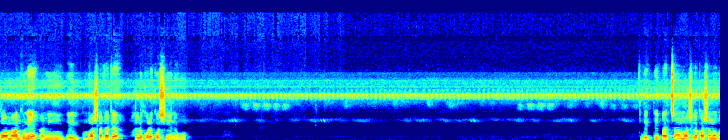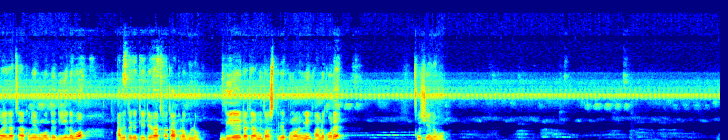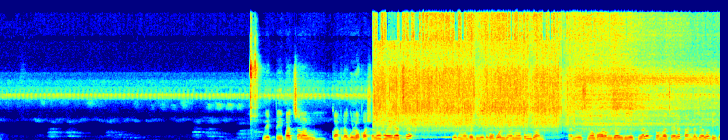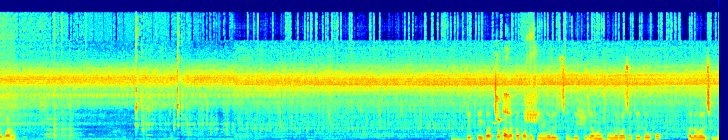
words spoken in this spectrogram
কম আগুনে আমি এই মশলাটাকে ভালো করে কষিয়ে নেব। দেখতেই পাচ্ছ, আমার মশলা কষানো হয়ে গেছে। এখন এর মধ্যে দিয়ে দেবো আগে থেকে কেটে রাখা কাঁকড়াগুলো। দিয়ে এটাকে আমি দশ থেকে পনেরো মিনিট ভালো করে কষিয়ে নেব। দেখতেই পাচ্ছ, আমার কাঁকড়াগুলো কষানো হয়ে গেছে। এর মধ্যে দিয়ে দেবো পরিমাণ মতন জল। আমি উষ্ণ গরম জল দিয়েছিলাম, তোমরা চাইলে ঠান্ডা জলও দিতে পারো। দেখতেই পাচ্ছ কালারটা কত সুন্দর এসছে। দেখতে যেমন সুন্দর হয়েছে, খেতেও খুব ভালো হয়েছিল।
